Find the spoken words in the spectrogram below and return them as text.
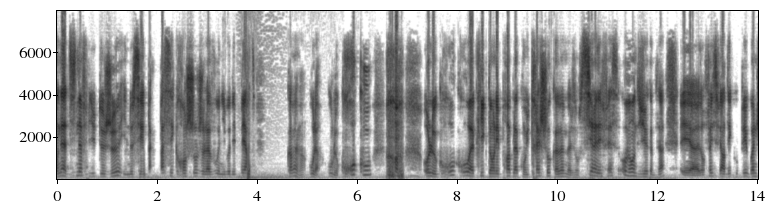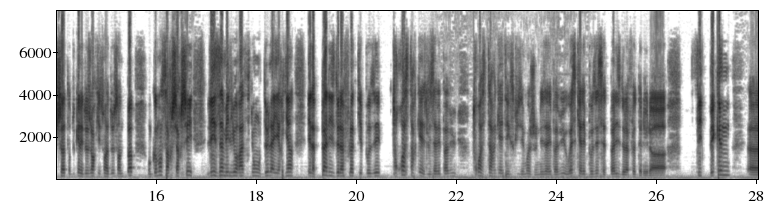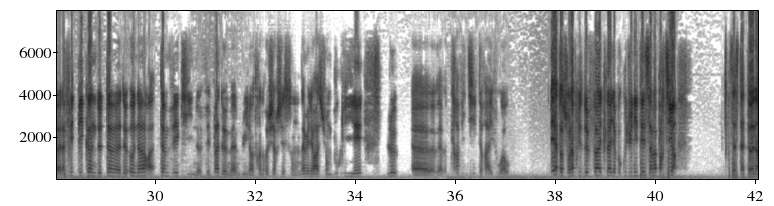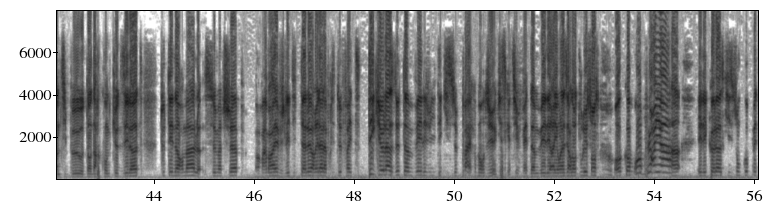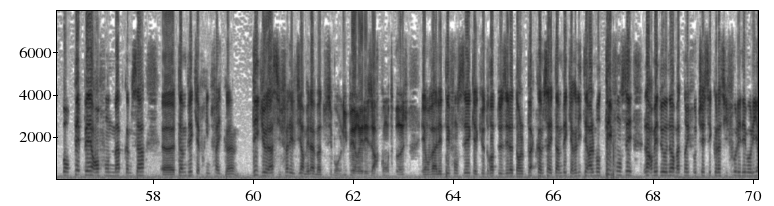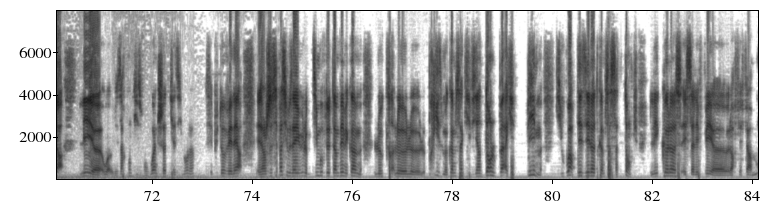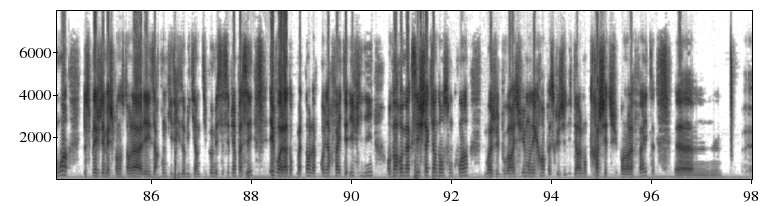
on est à 19 minutes de jeu, il ne s'est pas passé grand chose, je l'avoue, au niveau des pertes quand même. Hein. Oula, ou le gros coup. oh le gros gros à clic dans les probes là qui ont eu très chaud quand même. Elles ont ciré les fesses. Oh mon dieu comme ça. Et euh, elles ont failli se faire découper one shot. En tout cas les deux joueurs qui sont à 200 de pop. On commence à rechercher les améliorations de l'aérien et la balise de la flotte qui est posée. Trois Stargates, je les avais pas vus. Trois Stargates, excusez-moi, je ne les avais pas vus. Où est-ce qu'elle est posée cette balise de la flotte? Elle est là. Fleet Beacon, euh, la Fleet Beacon de, Tom, de Honor, Tom V qui ne fait pas de même, lui il est en train de rechercher son amélioration bouclier, le euh, Gravity Drive, waouh. Et attention, la prise de fight, là il y a beaucoup d'unités, ça va partir. Ça statonne un petit peu, autant d'archontes que de zélotes, tout est normal, ce match-up, Enfin bref, je l'ai dit tout à l'heure, et là la prise de fight dégueulasse de Tom V, les unités qui se packent, mon dieu, qu'est-ce que tu fais Tom V, des rayons laser dans tous les sens, on comprend plus rien hein. Et les colosses qui sont complètement pépères en fond de map comme ça, euh, Tom V qui a pris une fight quand même dégueulasse, il fallait le dire, mais là, bah, c'est bon, libérer les archontes, et on va aller défoncer quelques drops de zélotes dans le pack comme ça, et Tambe qui a littéralement défoncé l'armée de Honor, maintenant il faut chasser colosses, il faut les démolir, les, euh, les archontes qui se font one shot quasiment là, c'est plutôt vénère, et alors je sais pas si vous avez vu le petit move de Tambe, mais comme le, le, le prisme comme ça qui vient dans le pack, bim, qui warp des zélotes comme ça, ça tank les colosses et ça les fait, euh, leur fait faire moins de splash damage. Pendant ce temps-là, les archontes qui trisomiquent un petit peu, mais ça s'est bien passé. Et voilà, donc maintenant la première fight est finie. On va remaxer chacun dans son coin. Moi, je vais pouvoir essuyer mon écran parce que j'ai littéralement craché dessus pendant la fight. Euh,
